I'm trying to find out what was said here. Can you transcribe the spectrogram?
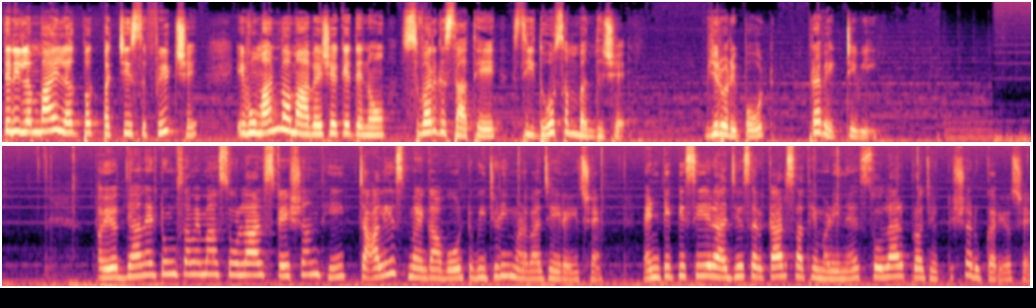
તેની લંબાઈ લગભગ પચીસ ફીટ છે એવું માનવામાં આવે છે કે તેનો સ્વર્ગ સાથે સીધો સંબંધ છે બ્યુરો રિપોર્ટ પ્રવેગ ટીવી અયોધ્યાને ટૂંક સમયમાં સોલાર સ્ટેશનથી ચાલીસ મેગાવોટ વીજળી મળવા જઈ રહી છે. એનટીપીસીએ રાજ્ય સરકાર સાથે મળીને સોલાર પ્રોજેક્ટ શરૂ કર્યો છે.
